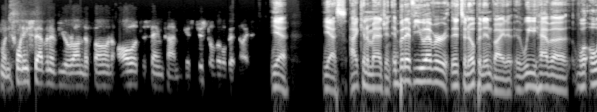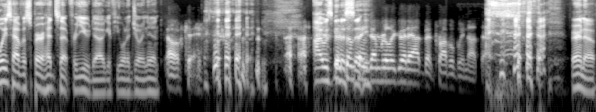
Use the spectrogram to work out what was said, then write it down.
when twenty seven of you are on the phone all at the same time, it gets just a little bit noisy. Yeah. Yes, I can imagine. But if you ever, it's an open invite. We have a, we'll always have a spare headset for you, Doug, if you want to join in. Okay. I was going to say some things I'm really good at, but probably not that. Fair enough.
